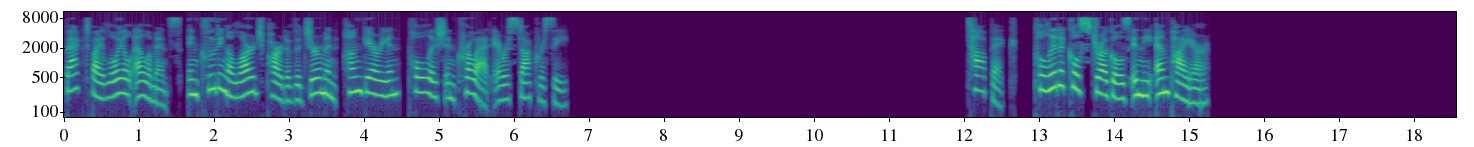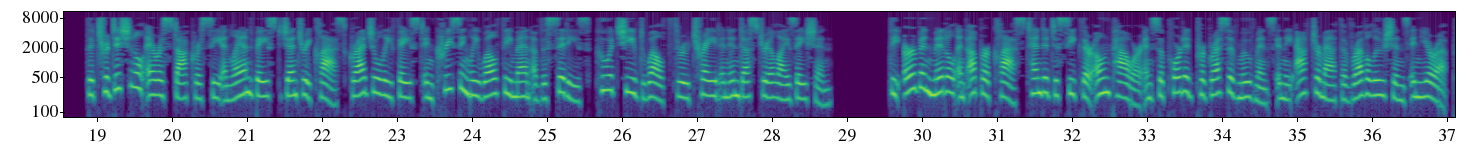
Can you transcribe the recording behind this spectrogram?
backed by loyal elements, including a large part of the German, Hungarian, Polish and Croat aristocracy. Topic. Political struggles in the empire The traditional aristocracy and land-based gentry class gradually faced increasingly wealthy men of the cities, who achieved wealth through trade and industrialization. The urban middle and upper class tended to seek their own power and supported progressive movements in the aftermath of revolutions in Europe.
